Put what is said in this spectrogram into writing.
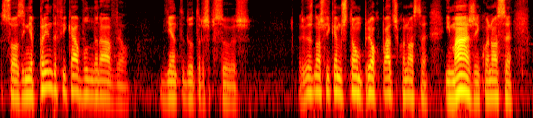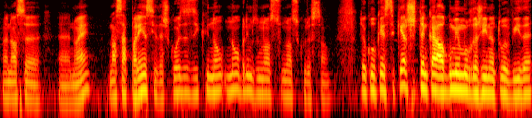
sozinho. Aprenda a ficar vulnerável diante de outras pessoas. Às vezes nós ficamos tão preocupados com a nossa imagem, com a nossa, a nossa uh, não é? Nossa aparência das coisas e que não, não abrimos o nosso, o nosso coração. Então eu coloquei, se queres estancar alguma hemorragia na tua vida,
